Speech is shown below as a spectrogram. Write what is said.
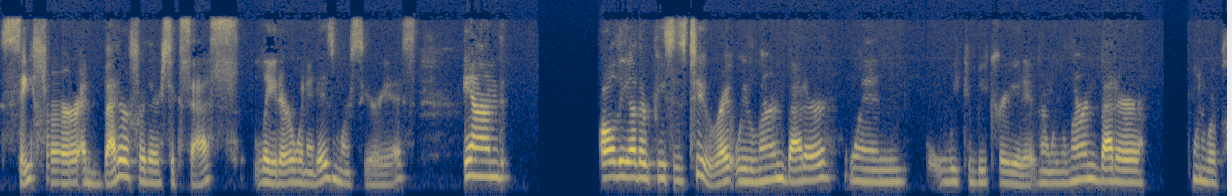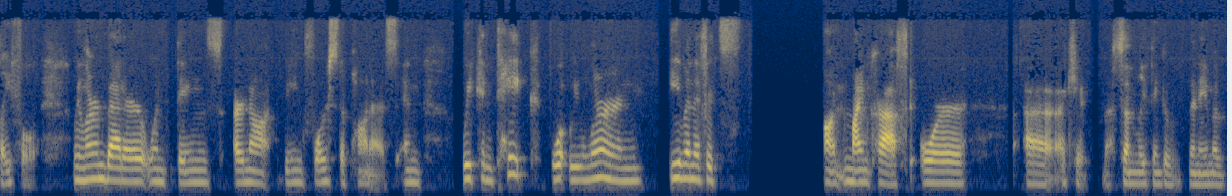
safer and better for their success later when it is more serious. And all the other pieces too, right? We learn better when we can be creative and we learn better when we're playful. We learn better when things are not being forced upon us. And we can take what we learn, even if it's on Minecraft or uh, I can't suddenly think of the name of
